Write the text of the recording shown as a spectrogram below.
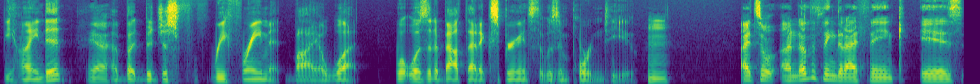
behind it, Yeah. uh, but but just f- reframe it by a what. What was it about that experience that was important to you? All right. So another thing that I think is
